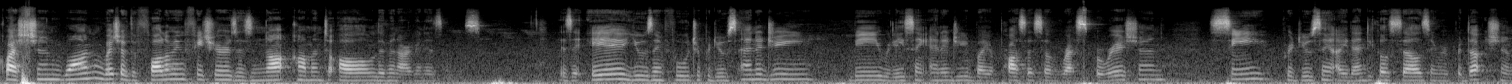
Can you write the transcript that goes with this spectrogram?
Question 1. Which of the following features is not common to all living organisms? Is it A. Using food to produce energy B. Releasing energy by a process of respiration C. Producing identical cells in reproduction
